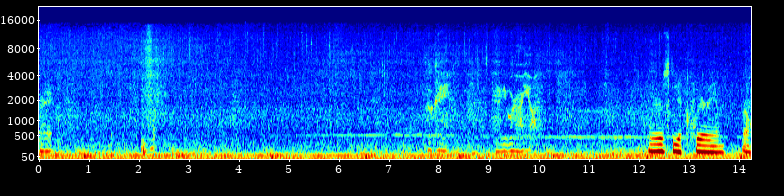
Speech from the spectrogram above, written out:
Okay. Okay. Abby, where are you? Where's the aquarium? Oh,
